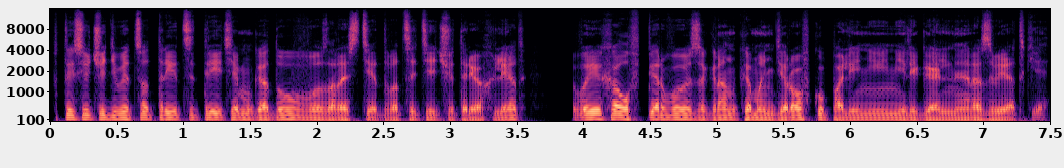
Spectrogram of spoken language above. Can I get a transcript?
В 1933 году в возрасте 24 лет выехал в первую загранкомандировку по линии нелегальной разведки.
